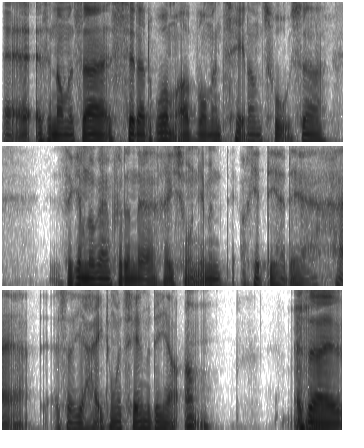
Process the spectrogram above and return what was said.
altså når man så sætter et rum op, hvor man taler om tro, så, så kan man nogle gange få den der reaktion, jamen okay, det her, det her, har jeg, altså jeg har ikke nogen at tale med det her om. Altså,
